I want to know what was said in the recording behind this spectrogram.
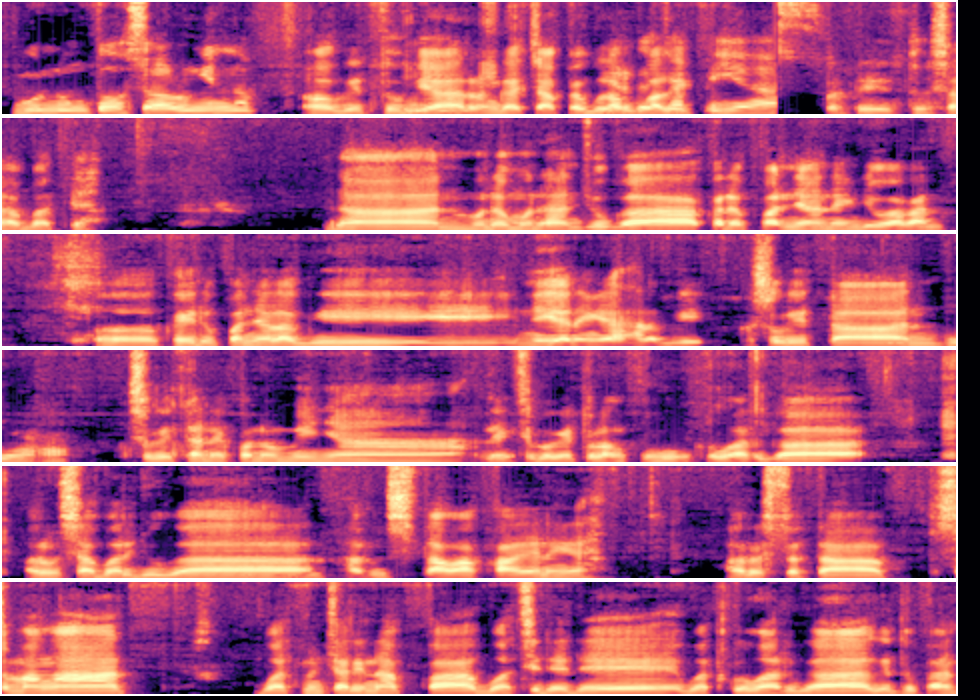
gunung tuh selalu nginep. oh gitu biar nggak capek bolak-balik. Iya. seperti itu sahabat ya dan mudah-mudahan juga ke depannya Neng juga kan eh, kehidupannya lagi ini ya Neng ya lagi kesulitan Iya. kesulitan ekonominya Neng sebagai tulang punggung keluarga harus sabar juga harus tawakal ya Neng ya harus tetap semangat buat mencari nafkah buat si Dede buat keluarga gitu kan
